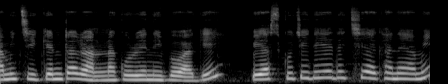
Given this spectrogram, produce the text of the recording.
আমি চিকেনটা রান্না করে নিব আগে পেঁয়াজ কুচি দিয়ে দিচ্ছি। এখানে আমি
